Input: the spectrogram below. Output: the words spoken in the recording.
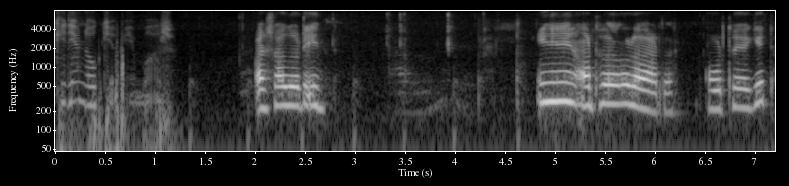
Gideyim de ok yapayım bari. Aşağı doğru in. İn in in ortadan oralarda. Ortaya git.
